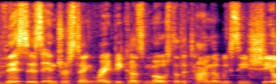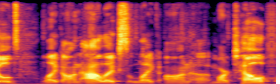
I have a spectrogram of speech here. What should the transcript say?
this is interesting right? Because most of the time that we see shields like on Alex like on uh, Martel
